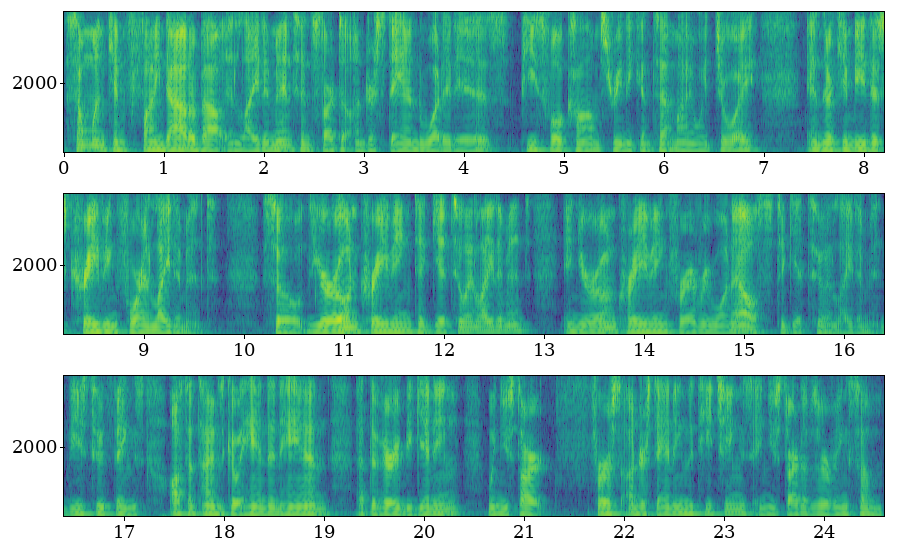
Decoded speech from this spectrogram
someone can find out about enlightenment and start to understand what it is peaceful, calm, serene, content mind with joy. And there can be this craving for enlightenment. So, your own craving to get to enlightenment and your own craving for everyone else to get to enlightenment. These two things oftentimes go hand in hand at the very beginning when you start first understanding the teachings and you start observing some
